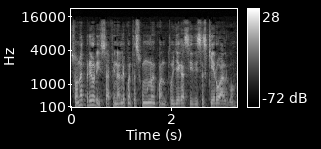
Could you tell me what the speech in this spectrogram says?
Son a priori, a final de cuentas, como cuando tú llegas y dices quiero algo,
